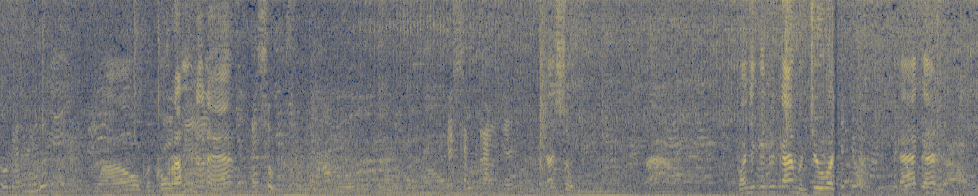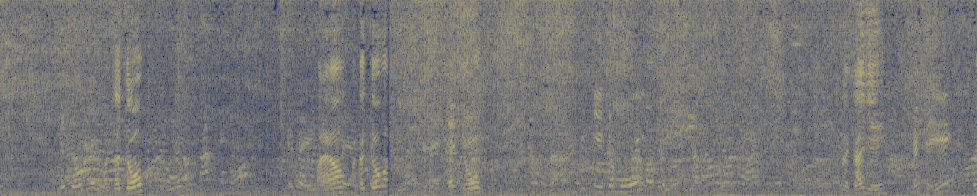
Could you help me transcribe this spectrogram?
khô rắn nước. Wow còn khô rắn nữa nè. Cá sùng. Cá sặc răng cá sùng. Có những cái thứ cá mình chưa bao cá cá cá cá chốt. Mà cá chốt. này phải không? Mà cá chốt á. Cá chốt cái gì cá muối? Này cá gì? Cá chỉ. Cá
